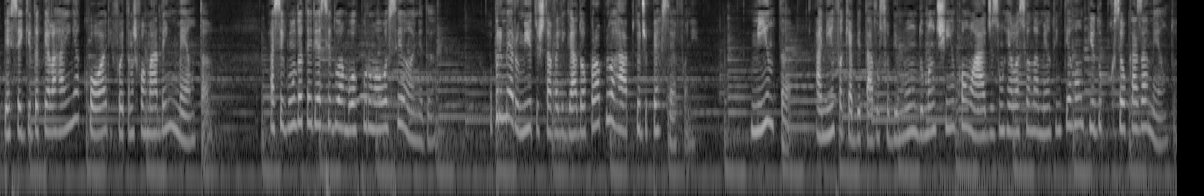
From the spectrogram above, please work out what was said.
perseguida pela rainha Core, foi transformada em Menta. A segunda teria sido o amor por uma oceânida. O primeiro mito estava ligado ao próprio rapto de Perséfone. Minta, a ninfa que habitava o submundo, mantinha com Hades um relacionamento interrompido por seu casamento.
